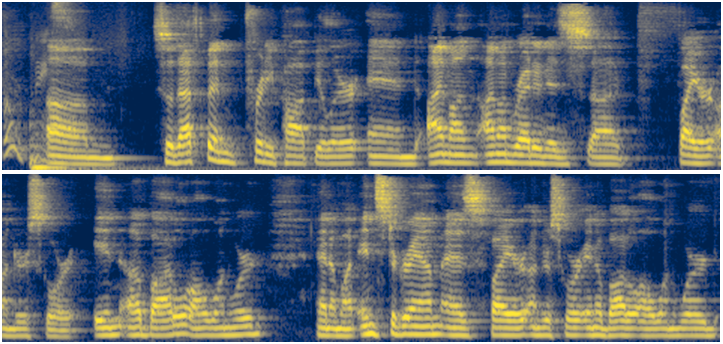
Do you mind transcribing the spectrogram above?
Oh, nice. Um, so that's been pretty popular, and I'm on I'm on Reddit as uh, fire underscore in a bottle, all one word, and I'm on Instagram as fire underscore in a bottle, all one word,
